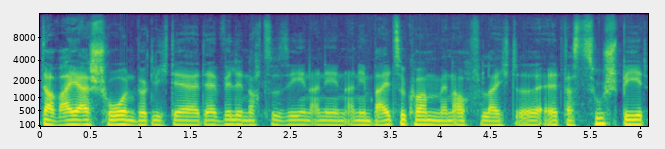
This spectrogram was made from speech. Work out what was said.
da war ja schon wirklich der, der Wille noch zu sehen, an den, an den Ball zu kommen, wenn auch vielleicht äh, etwas zu spät.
